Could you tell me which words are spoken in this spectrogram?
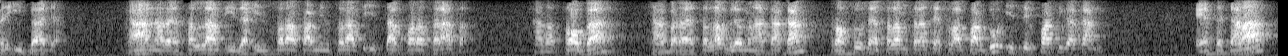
beribadah. Karena Rasulullah ida insarafa min salati istighfar salasa. Kata Soban, sahabat Rasulullah beliau mengatakan Rasul SAW selesai salat fardu istighfar tiga kali. Eh secara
